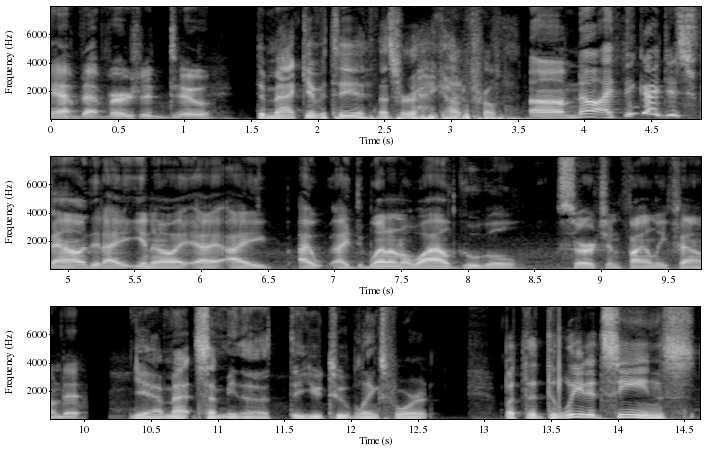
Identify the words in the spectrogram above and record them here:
I have that version too. Did Matt give it to you? That's where I got it from. Um, no, I think I just found it. I, you know, I, I, I, I went on a wild Google search and finally found it. Yeah, Matt sent me the the YouTube links for it. But the deleted scenes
